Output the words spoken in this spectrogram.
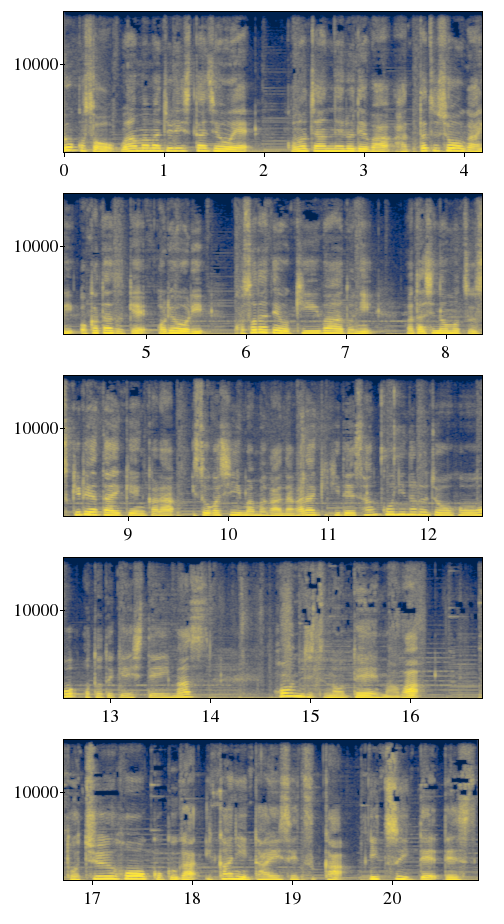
ようこそワーママジュリスタジオへ。このチャンネルでは発達障害お片付けお料理子育てをキーワードに私の持つスキルや体験から忙しいママがながら聞きで参考になる情報をお届けしています。本日のテーマは途中報告がいかに大切かについてです。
